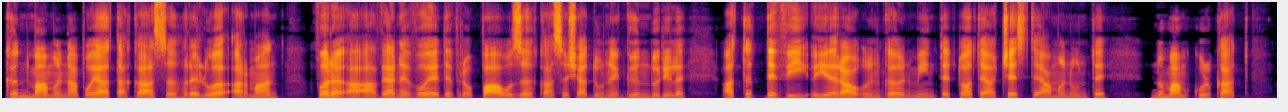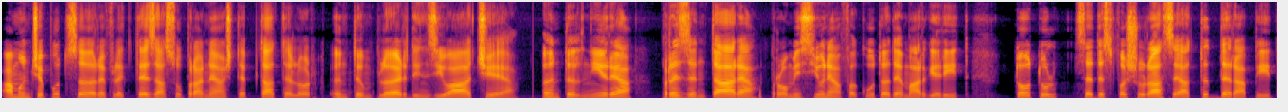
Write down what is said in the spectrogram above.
Când m-am înapoiat acasă, reluă Armand, fără a avea nevoie de vreo pauză ca să-și adune gândurile, atât de vii îi erau încă în minte toate aceste amănunte, nu m-am culcat. Am început să reflectez asupra neașteptatelor întâmplări din ziua aceea. Întâlnirea, prezentarea, promisiunea făcută de Margherit, totul se desfășurase atât de rapid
